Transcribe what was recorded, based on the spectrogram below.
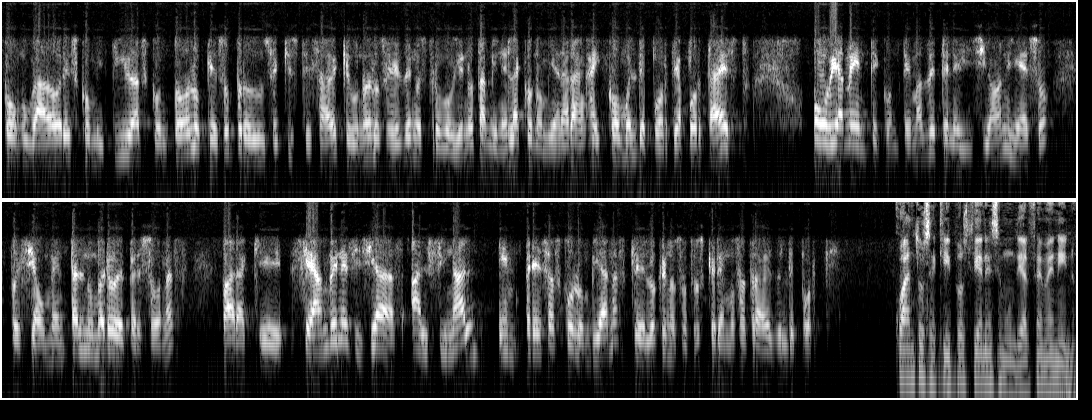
con jugadores, comitivas, con todo lo que eso produce, que usted sabe que uno de los ejes de nuestro gobierno también es la economía naranja y cómo el deporte aporta a esto. Obviamente, con temas de televisión y eso, pues se aumenta el número de personas para que sean beneficiadas al final empresas colombianas, que es lo que nosotros queremos a través del deporte. ¿Cuántos equipos tiene ese Mundial femenino?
